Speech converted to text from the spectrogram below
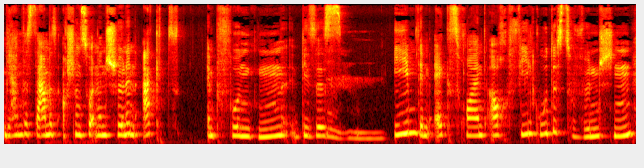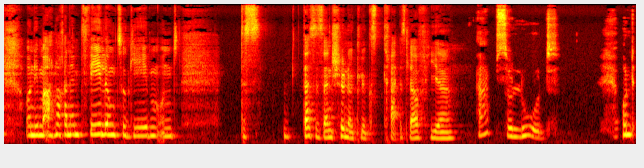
wir haben das damals auch schon so einen schönen Akt empfunden, dieses mhm. ihm, dem Ex-Freund, auch viel Gutes zu wünschen und ihm auch noch eine Empfehlung zu geben. Und das, das ist ein schöner Glückskreislauf hier. Absolut. Und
